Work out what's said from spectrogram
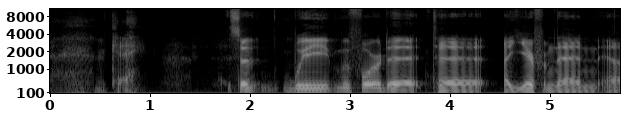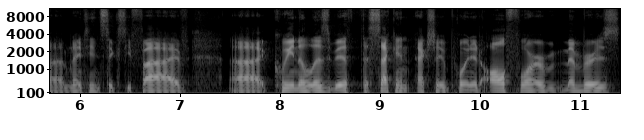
Okay. so we move forward to, to a year from then, um, 1965. Uh, Queen Elizabeth II actually appointed all four members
